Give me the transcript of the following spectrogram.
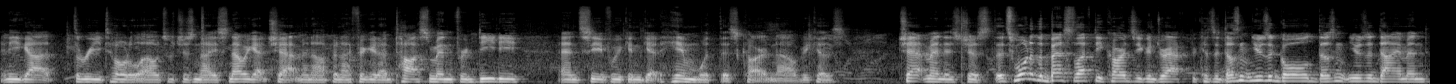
and he got three total outs, which is nice. Now we got Chapman up, and I figured I'd toss him in for Didi and see if we can get him with this card now, because Chapman is just, it's one of the best lefty cards you can draft because it doesn't use a gold, doesn't use a diamond,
